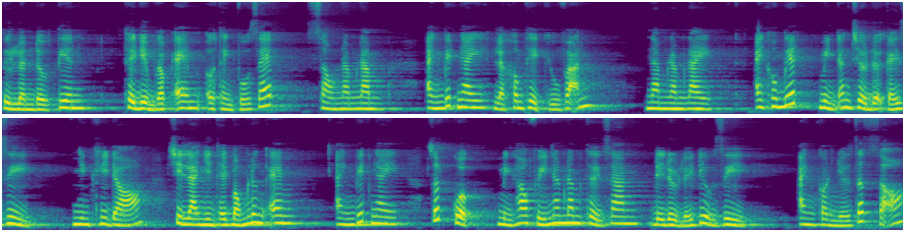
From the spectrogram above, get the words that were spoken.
Từ lần đầu tiên, thời điểm gặp em ở thành phố Z, sau 5 năm, anh biết ngay là không thể cứu vãn. Năm năm nay, anh không biết mình đang chờ đợi cái gì, nhưng khi đó chỉ là nhìn thấy bóng lưng em, anh biết ngay rốt cuộc mình hao phí 5 năm thời gian để đổi lấy điều gì. Anh còn nhớ rất rõ,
